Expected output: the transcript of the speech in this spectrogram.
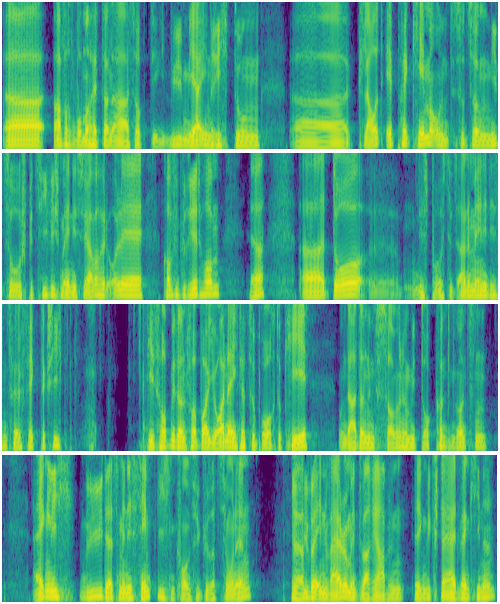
Äh, einfach, wo man halt dann auch sagt, wie mehr in Richtung äh, Cloud-App halt kämen und sozusagen nicht so spezifisch meine Server halt alle konfiguriert haben. Ja, äh, da, äh, das postet jetzt auch noch meine, diesen 12-Factor-Geschichte das hat mich dann vor ein paar Jahren eigentlich dazu gebracht, okay, und auch dann im Zusammenhang mit Docker und dem Ganzen, eigentlich will ich, dass meine sämtlichen Konfigurationen ja. über Environment-Variablen irgendwie gesteuert werden können.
